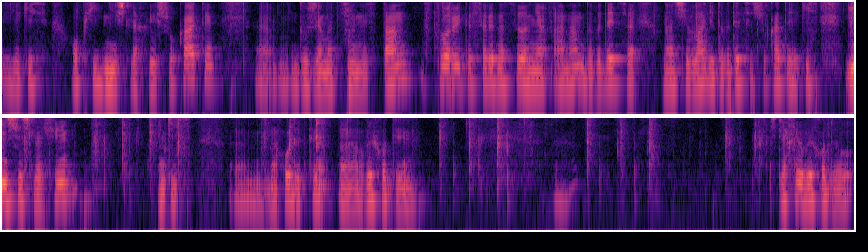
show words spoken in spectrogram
якісь обхідні шляхи шукати, е, дуже емоційний стан створити серед населення, а нам доведеться, нашій владі доведеться шукати якісь інші шляхи, якісь е, знаходити е, виходи. е, Шляхи виходу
